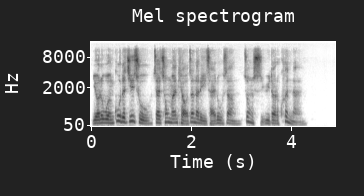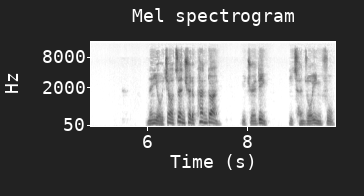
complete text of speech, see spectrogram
有了稳固的基础，在充满挑战的理财路上，纵使遇到了困难，能有较正确的判断与决定，以沉着应付。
